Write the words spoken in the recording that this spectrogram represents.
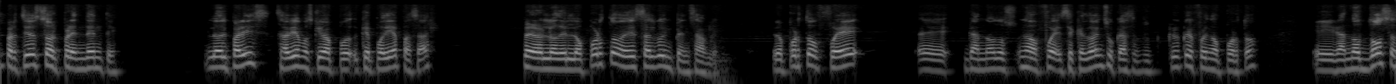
partido es sorprendente. Lo del París sabíamos que, iba que podía pasar, pero lo del Oporto es algo impensable. El Oporto fue, eh, ganó dos, no, fue, se quedó en su casa, creo que fue en Oporto, eh, ganó 2 a,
